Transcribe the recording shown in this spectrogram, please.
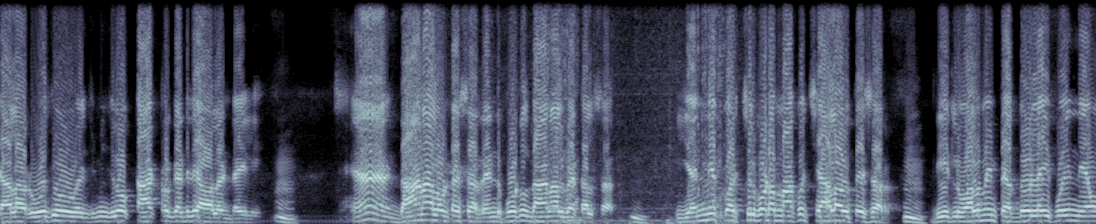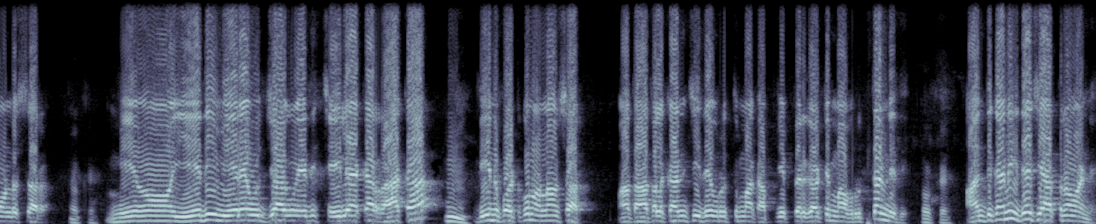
చాలా రోజు ఇంచుమించులో ట్రాక్టర్ గడ్డి తేవాలండి డైలీ. దానాలు ఉంటాయి సార్. రెండు పూటలు దానాలు పెట్టాలి సార్. ఇవన్నీ ఖర్చులు కూడా మాకు చాలా అవుతాయి సార్. వీటి వల్ల మేము పెద్దోళ్ళు అయిపోయింది ఏమి ఉండదు సార్. మేము ఏది వేరే ఉద్యోగం ఏది చేయలేక రాక. దీన్ని పట్టుకుని ఉన్నాం సార్. మా తాతల కాడి ఇదే వృత్తి మాకు అప్పచెప్పారు కాబట్టి మా వృత్తి అండి ఇది. అందుకని ఇదే చేస్తున్నాం అండి.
